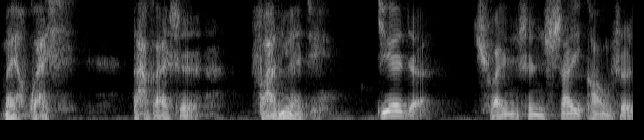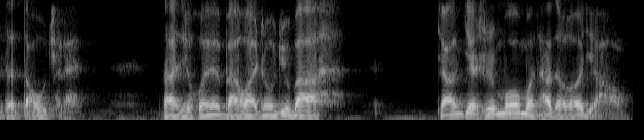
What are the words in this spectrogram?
没有关系。”大概是发疟疾，接着全身筛糠似的抖起来。那就回百花洲去吧。蒋介石摸摸他的额角。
